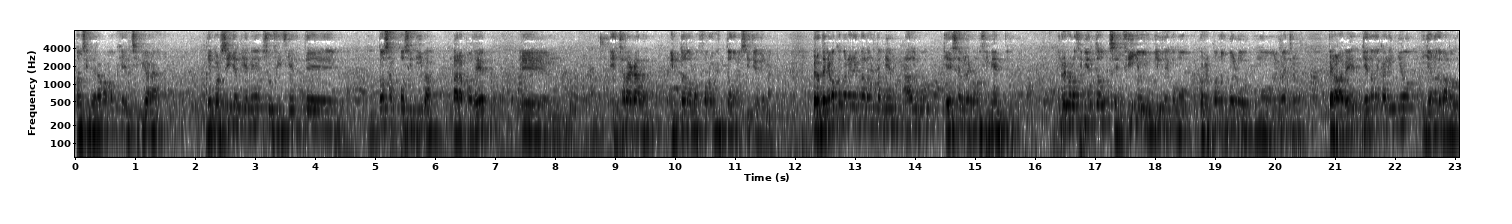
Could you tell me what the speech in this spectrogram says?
considerábamos que el Chipiona de por sí ya tiene suficientes cosas positivas para poder eh, estar a gala en todos los foros, en todos los sitios y demás. Pero tenemos que poner en valor también algo que es el reconocimiento. Un reconocimiento sencillo y humilde como corresponde a un pueblo como el nuestro, pero a la vez lleno de cariño y lleno de valor.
